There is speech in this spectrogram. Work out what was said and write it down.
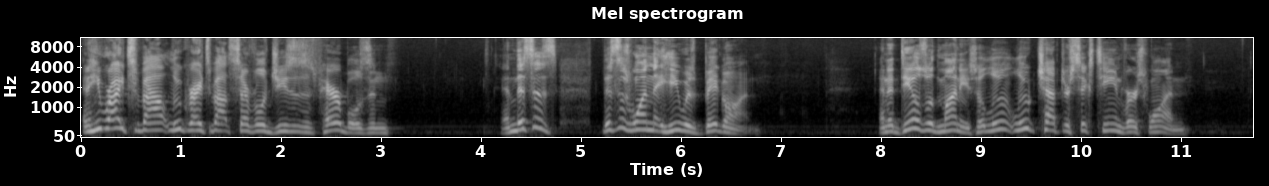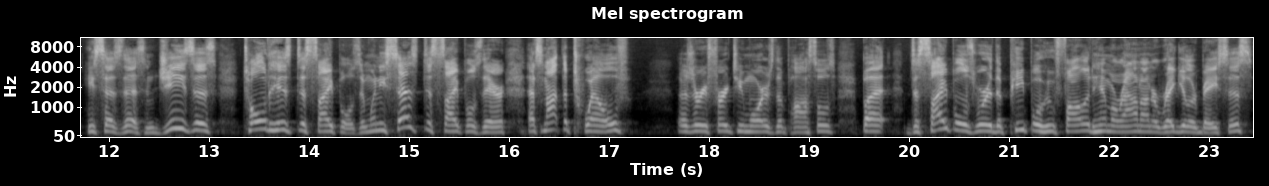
and he writes about, Luke writes about several of Jesus' parables. And, and this, is, this is one that he was big on. And it deals with money. So Luke, Luke chapter 16, verse 1. He says this, and Jesus told his disciples, and when he says disciples there, that's not the 12, those are referred to more as the apostles, but disciples were the people who followed him around on a regular basis.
